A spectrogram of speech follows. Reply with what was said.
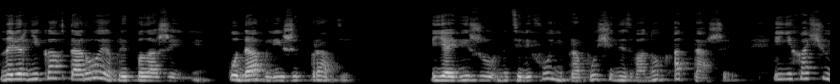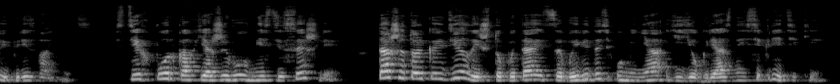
наверняка второе предположение куда ближе к правде. Я вижу на телефоне пропущенный звонок от Таши и не хочу ей перезванивать. С тех пор, как я живу вместе с Эшли, Таша только и делает, что пытается выведать у меня ее грязные секретики.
